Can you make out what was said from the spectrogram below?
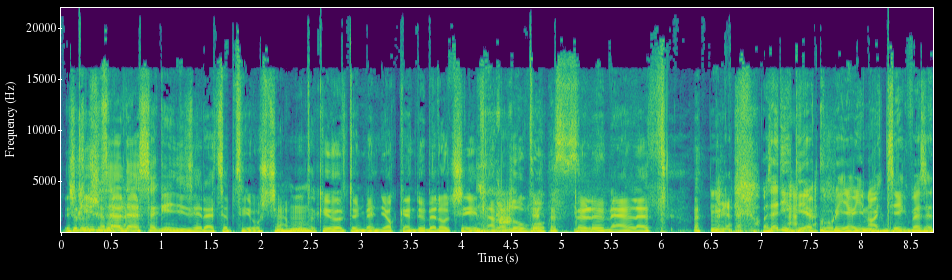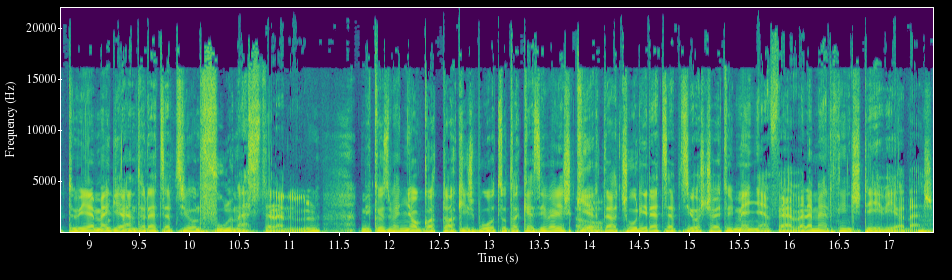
és különösebben képzeld nem. el szegény izé recepciós csávót, aki öltönyben, nyakkendőben ott sétál a logó fölő mellett. Az egyik dél-koreai nagy cég vezetője megjelent a recepción full mesztelenül, miközben nyaggatta a kis bócot a kezével, és kérte a csóri recepciós csajt, hogy menjen fel vele, mert nincs tévéadás.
